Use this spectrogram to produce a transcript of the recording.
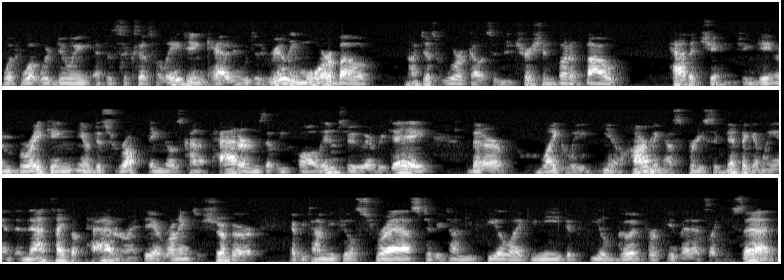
with what we're doing at the Successful Aging Academy, which is really more about not just workouts and nutrition, but about habit change and, and breaking, you know, disrupting those kind of patterns that we fall into every day that are likely, you know, harming us pretty significantly. And, and that type of pattern right there, running to sugar every time you feel stressed, every time you feel like you need to feel good for a few minutes, like you said,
